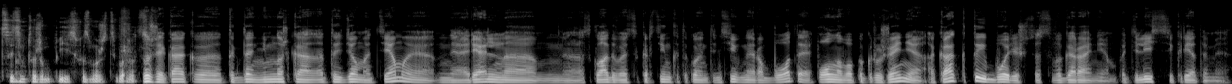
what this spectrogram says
с этим тоже есть возможность бороться. Слушай, как э, тогда немножко отойдем от темы. Реально складывается картинка такой интенсивной работы, полного погружения. А как ты борешься с выгоранием? Поделись секретами.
